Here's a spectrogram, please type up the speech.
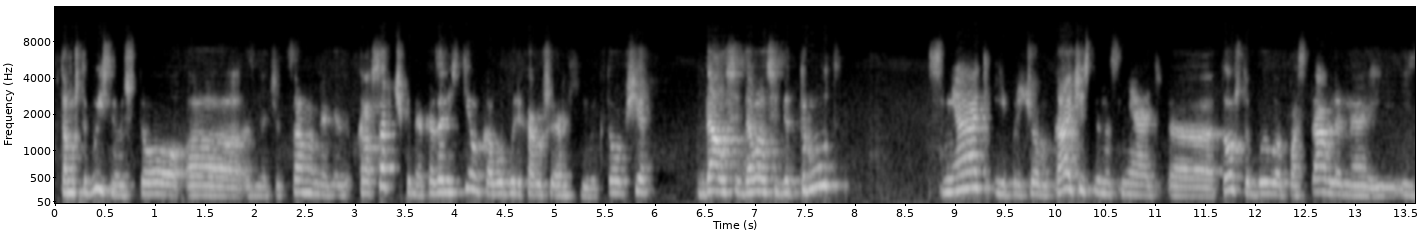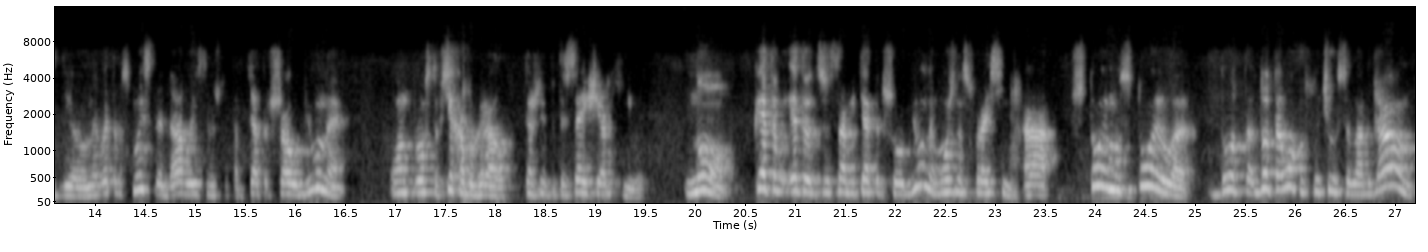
Потому что выяснилось, что э, значит, самыми красавчиками оказались те, у кого были хорошие архивы, кто вообще дал, давал себе труд снять, и причем качественно снять э, то, что было поставлено и, и сделано. И в этом смысле, да, выяснилось, что там театр Шаубюна, он просто всех обыграл, потому что потрясающие архивы. Но к этому, этот же самый театр Шоу-Бюна можно спросить, а что ему стоило до, до того, как случился локдаун,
